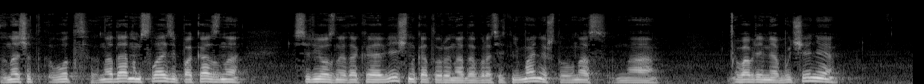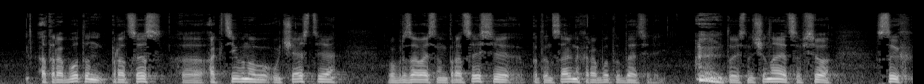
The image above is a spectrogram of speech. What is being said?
Значит, вот на данном слайде показана серьезная такая вещь, на которую надо обратить внимание, что у нас на, во время обучения отработан процесс э, активного участия в образовательном процессе потенциальных работодателей. То есть начинается все с их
